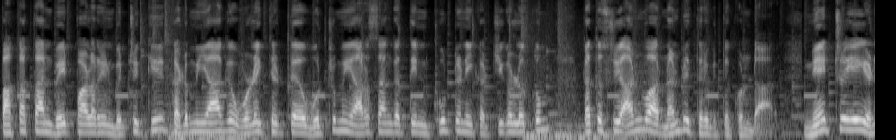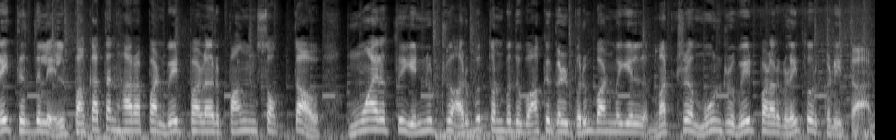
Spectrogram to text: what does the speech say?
பாகிஸ்தான் வேட்பாளரின் வெற்றிக்கு கடுமையாக உழைத்திட்ட ஒற்றுமை அரசாங்கத்தின் கூட்டணி கட்சிகளுக்கும் டத்துஸ்ரீ அன்வார் நன்றி தெரிவித்துக் கொண்டார். நேற்றைய இடைத்தேர்தலில் பக்கத்தன் ஹாரப்பான் வேட்பாளர் பங் சொக்தாவ் மூவாயிரத்து எண்ணூற்று அறுபத்தொன்பது வாக்குகள் பெரும்பான்மையில் மற்ற மூன்று வேட்பாளர்களை தோற்கடித்தார்.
